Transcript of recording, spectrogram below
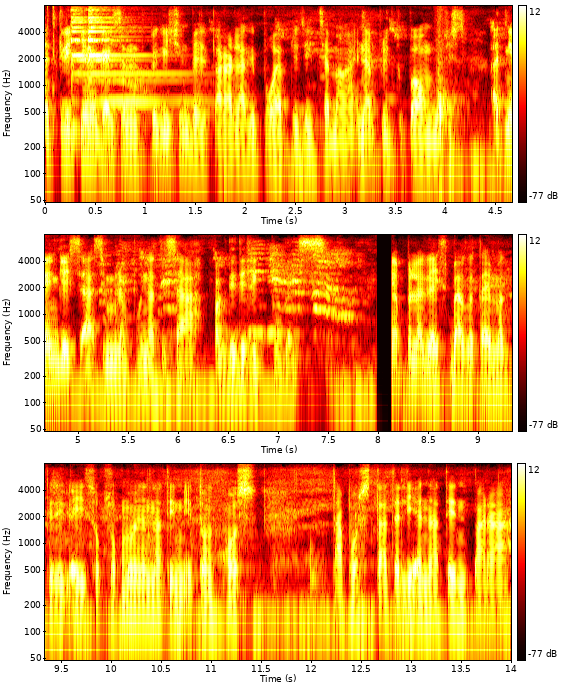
at click niyo na guys sa notification bell para lagi po kayo updated sa mga in-upload ko po akong videos. At ngayon guys, ah, simulan po natin sa pagdidilig po guys. Kaya pala guys, bago tayo magdilig ay suksok muna natin itong hose tapos tatalian natin para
